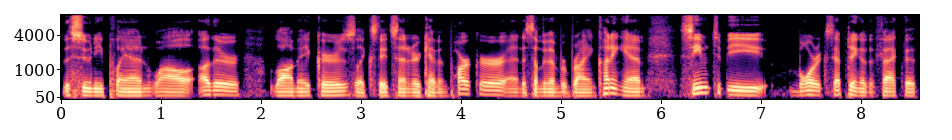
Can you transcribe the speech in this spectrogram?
the SUNY plan, while other lawmakers like State Senator Kevin Parker and Assemblymember Brian Cunningham seem to be more accepting of the fact that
